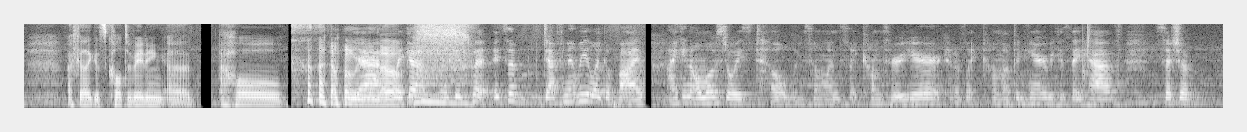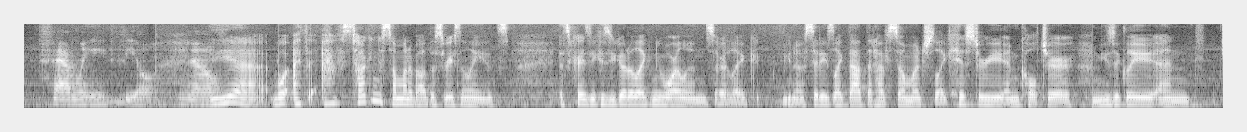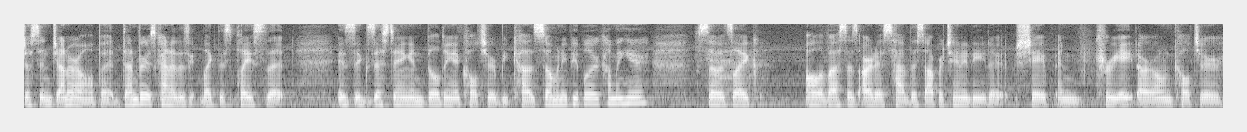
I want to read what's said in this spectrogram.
I feel like it's cultivating a a whole. I don't yeah, even know. like a like it's a it's a definitely like a vibe. I can almost always tell when someone's like come through here, or kind of like come up in here because they have such a family feel, you know. Yeah. Well, I th- I was talking to someone about this recently. It's it's crazy because you go to like New Orleans or like you know cities like that that have so much like history and culture musically and just in general. But Denver is kind of this like this place that is existing and building a culture because so many people are coming here. So it's like all of us as artists have this opportunity to shape and create our own culture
